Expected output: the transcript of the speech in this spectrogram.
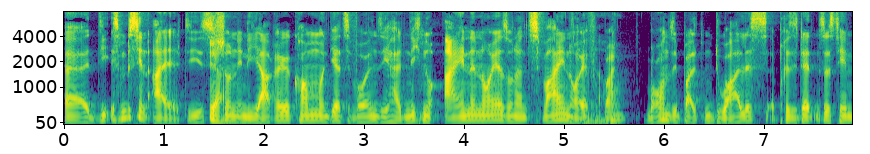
Äh, die ist ein bisschen alt, die ist Ja. schon in die Jahre gekommen und jetzt wollen sie halt nicht nur eine neue, sondern zwei neue. Genau. Brauchen sie bald ein duales Präsidentensystem,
